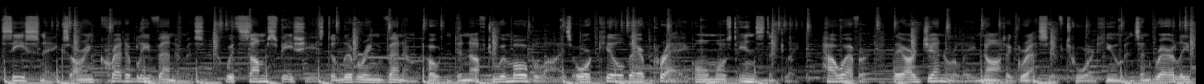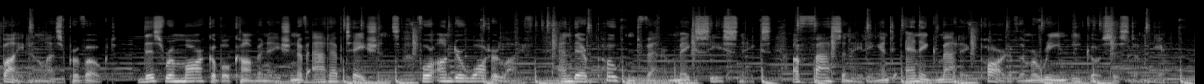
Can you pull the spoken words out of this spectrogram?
sea snakes are incredibly venomous, with some species delivering venom potent enough to immobilize or kill their prey almost instantly. However, they are generally not aggressive toward humans and rarely bite unless provoked. This remarkable combination of adaptations for underwater life and their potent venom makes sea snakes a fascinating and enigmatic part of the marine ecosystem.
